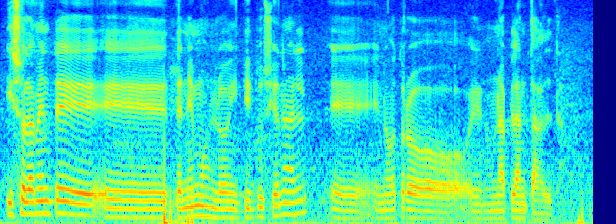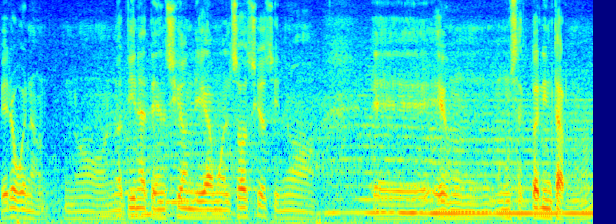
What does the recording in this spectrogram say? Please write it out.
Y solamente eh, tenemos lo institucional en, otro, en una planta alta. Pero bueno, no, tiene atención, digamos, el socio, sino es un, sector interno.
